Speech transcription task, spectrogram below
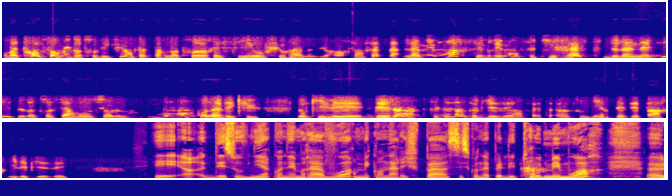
On va transformer notre vécu en fait par notre récit au fur et à mesure. Alors, en fait, la, mémoire, c'est vraiment ce qui reste de l'analyse de notre cerveau sur le moment qu'on a vécu. Donc, il est déjà, c'est déjà un peu biaisé en fait. Un souvenir dès le départ, il est biaisé. Et euh, des souvenirs qu'on aimerait avoir mais qu'on n'arrive pas, c'est ce qu'on appelle des trous de mémoire. Euh,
